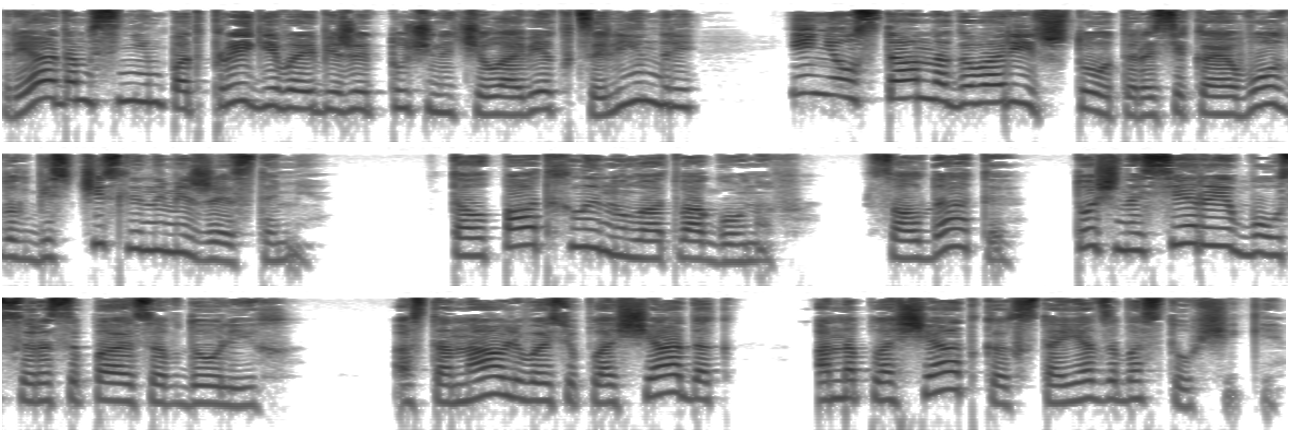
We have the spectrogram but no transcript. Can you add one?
Рядом с ним, подпрыгивая, бежит тучный человек в цилиндре и неустанно говорит что-то, рассекая воздух бесчисленными жестами. Толпа отхлынула от вагонов. Солдаты, точно серые бусы, рассыпаются вдоль их, останавливаясь у площадок, а на площадках стоят забастовщики.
